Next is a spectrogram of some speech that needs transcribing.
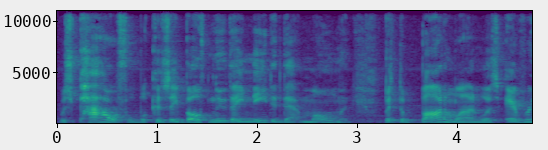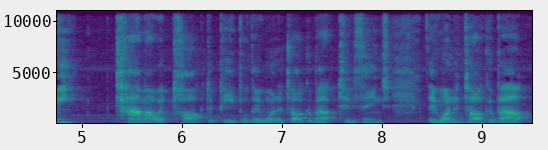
was powerful because they both knew they needed that moment. But the bottom line was every time I would talk to people, they wanted to talk about two things. They wanted to talk about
